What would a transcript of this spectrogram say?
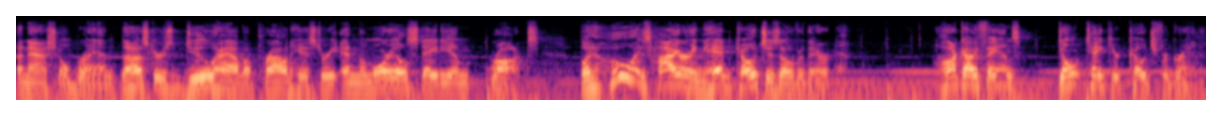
a national brand. The Huskers do have a proud history, and Memorial Stadium rocks. But who is hiring head coaches over there? Hawkeye fans, don't take your coach for granted.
